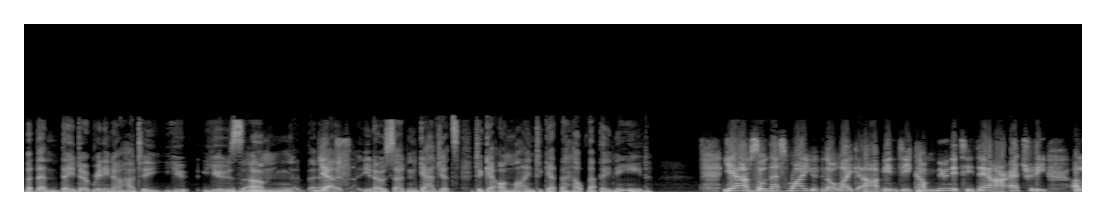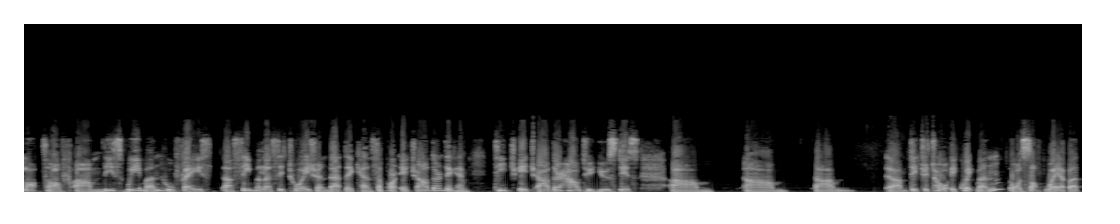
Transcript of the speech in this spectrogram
but then they don't really know how to u- use, um, Yes. uh, you know, certain gadgets to get online to get the help that they need. Yeah, so that's why you know, like uh, in the community, there are actually a lot of um, these women who face a similar situation that they can support each other. They can teach each other how to use this um, um, um, digital equipment or software, but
